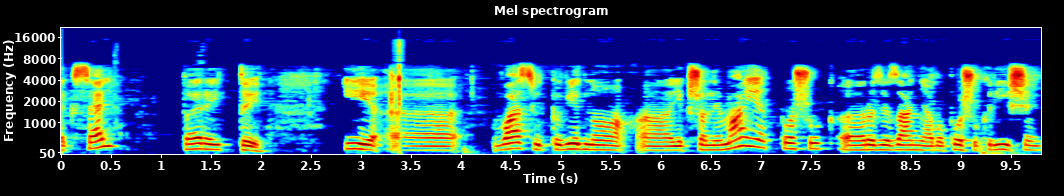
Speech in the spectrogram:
Excel перейти. І е, у вас, відповідно, е, якщо немає пошук е, розв'язання або пошук рішень,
